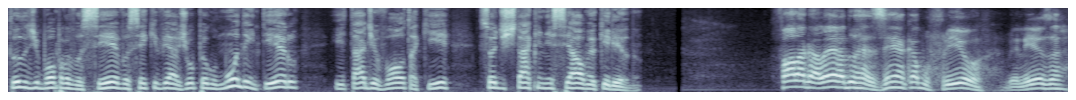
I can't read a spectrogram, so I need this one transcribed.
Tudo de bom para você, você que viajou pelo mundo inteiro e tá de volta aqui. Seu destaque inicial, meu querido. Fala galera do Resenha Cabo Frio, beleza?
